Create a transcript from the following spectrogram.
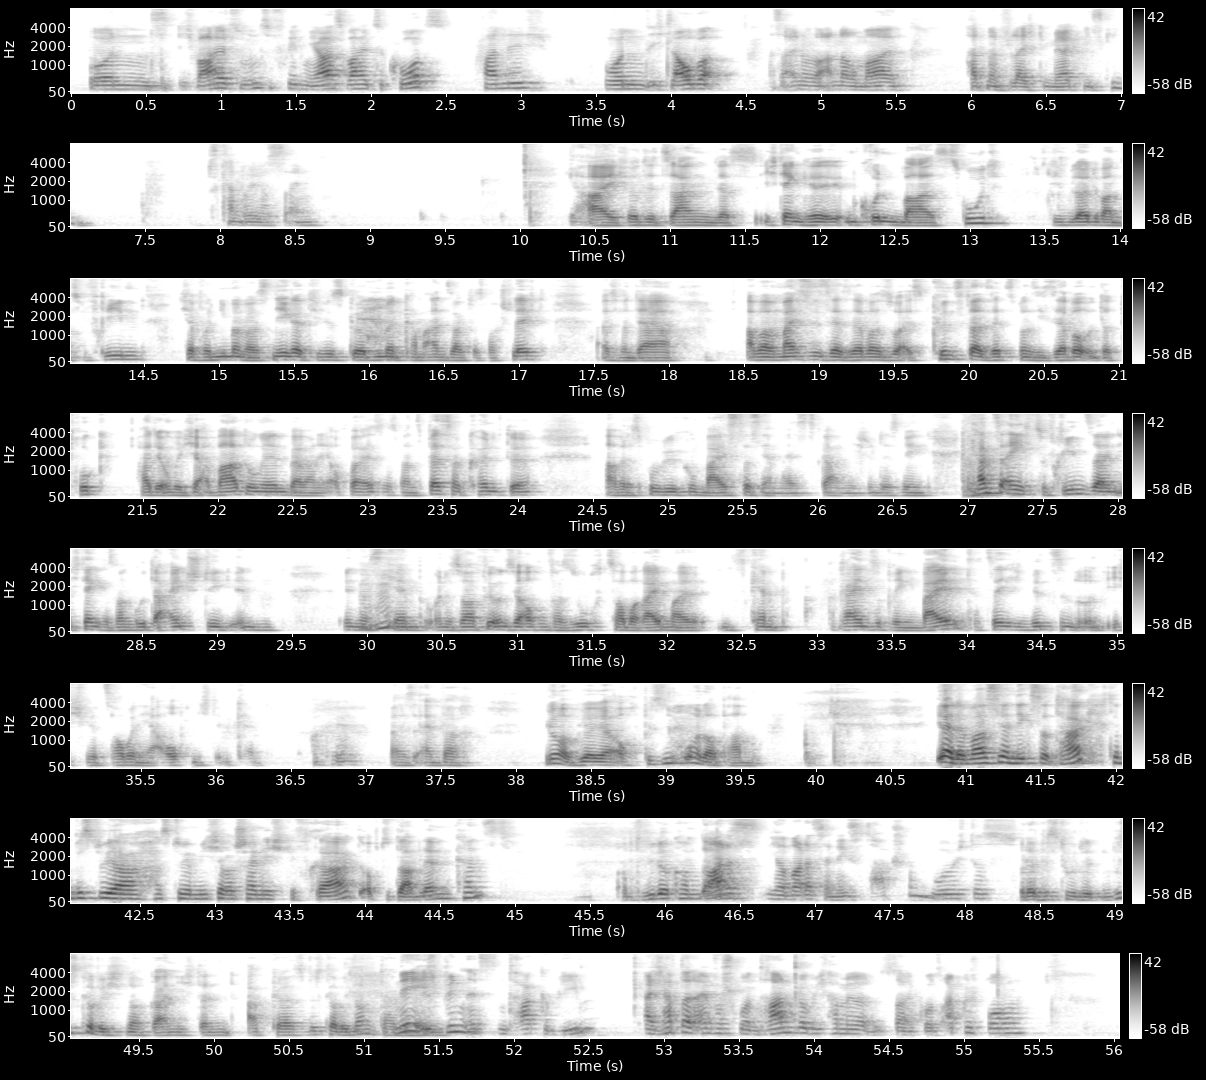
und ich war halt so unzufrieden. Ja, es war halt zu kurz, fand ich. Und ich glaube, das ein oder andere Mal hat man vielleicht gemerkt, wie es ging. Das kann durchaus sein. Ja, ich würde jetzt sagen, dass ich denke, im Grunde war es gut. Die Leute waren zufrieden. Ich habe von niemandem was Negatives gehört. Niemand kam an und sagt, das war schlecht. Also von daher, aber meistens ist es ja selber so, als Künstler setzt man sich selber unter Druck, hat ja irgendwelche Erwartungen, weil man ja auch weiß, dass man es besser könnte. Aber das Publikum weiß das ja meist gar nicht. Und deswegen kann es eigentlich zufrieden sein. Ich denke, es war ein guter Einstieg in, in das Mhm. Camp. Und es war für uns ja auch ein Versuch, Zauberei mal ins Camp reinzubringen. Weil tatsächlich Vincent und ich, wir zaubern ja auch nicht im Camp. Okay. Weil es einfach, ja, wir ja auch ein bisschen Urlaub haben. Ja, dann war es ja nächster Tag. Da bist du ja, hast du ja mich ja wahrscheinlich gefragt, ob du da bleiben kannst. Ob du wiederkommen War darfst. das, ja, war das der nächste Tag schon, wo ich das. Oder bist du, du bist, glaube ich, noch gar nicht dann abgereist. Du bist, glaube ich, noch einen Tag Nee, ich geblieben. bin jetzt einen Tag geblieben. Ich habe dann einfach spontan, glaube ich, haben wir uns dann kurz abgesprochen.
